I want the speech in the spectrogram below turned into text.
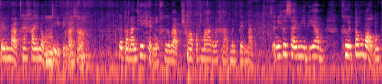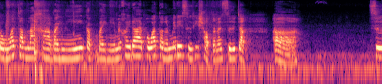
เป็นแบบคล้ายๆขนมจีบอย่างเงี้ยค่ะคือตอนนั้นที่เห็นคือแบบชอบมากๆนะคะ มันเป็นแบบอันนี้คือไซส์มีเดียม คือต้องบอกตรงๆว่าจำราคาใบนี้กับใบนี้ไม่ค่อยได้ เพราะว่าตอนนั้นไม่ได้ซื้อที่ช็อปตอนนั้นซื้อจากเอ่อซื้อ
